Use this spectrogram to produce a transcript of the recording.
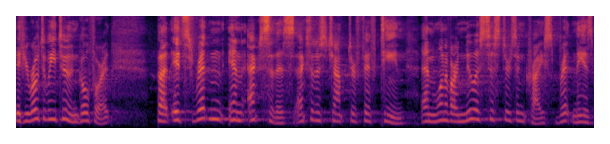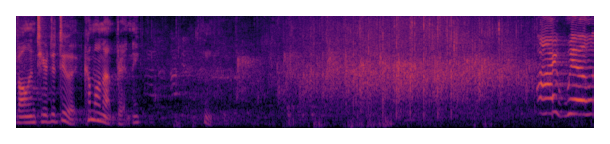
if you wrote a wee tune, go for it. But it's written in Exodus, Exodus chapter 15. And one of our newest sisters in Christ, Brittany, has volunteered to do it. Come on up, Brittany. Hmm. I will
